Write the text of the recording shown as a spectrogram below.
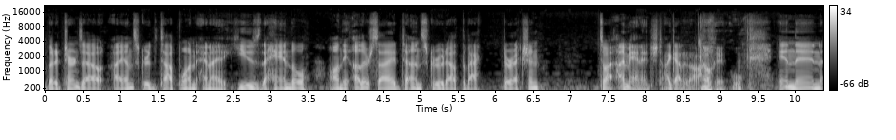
But it turns out I unscrewed the top one and I used the handle on the other side to unscrew it out the back direction. So I, I managed. I got it off. Okay, cool. And then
